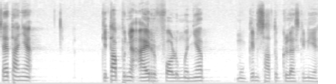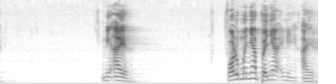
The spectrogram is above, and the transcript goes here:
Saya tanya, kita punya air volumenya mungkin satu gelas gini ya. Ini air. Volumenya banyak ini air.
